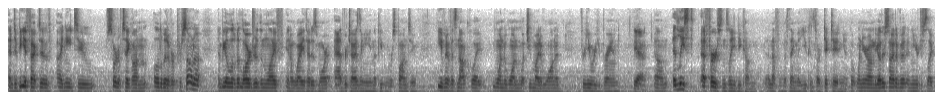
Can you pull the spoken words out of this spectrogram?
and to be effective, I need to sort of take on a little bit of a persona and be a little bit larger than life in a way that is more advertising and that people respond to, even if it's not quite one to one what you might have wanted for you or your brand. Yeah. Um, at least at first, until you become enough of a thing that you can start dictating it. But when you're on the other side of it and you're just like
